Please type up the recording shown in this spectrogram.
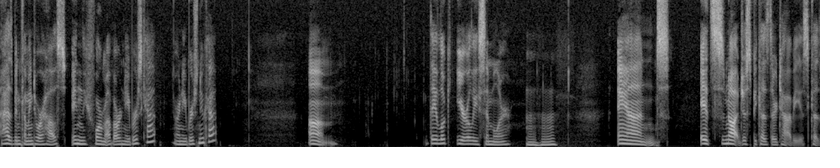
has been coming to our house in the form of our neighbor's cat, our neighbor's new cat. Um, they look eerily similar, Mm-hmm. and it's not just because they're tabbies, because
